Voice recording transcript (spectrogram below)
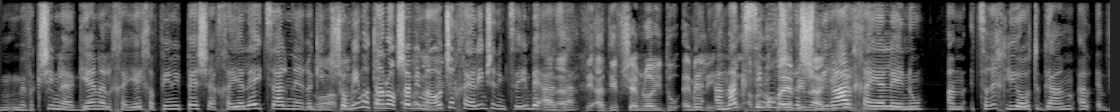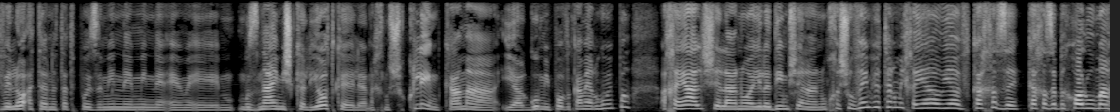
מבקשים להגן על חיי חפים מפשע. חיילי צה"ל נהרגים. לא, שומעים אבל, אותנו אבל, עכשיו אבל אימהות של חיילים שנמצאים בעזה. עדיף שהם לא ידעו. אמילי, אבל, המקסימום אבל לא של השמירה על חיילינו, צריך להיות גם, ולא, אתה נתת פה איזה מין, מין אה, אה, מאזניים משקליות כאלה, אנחנו שוקלים כמה יהרגו מפה וכמה יהרגו מפה, החייל שלנו, הילדים שלנו, חשובים יותר מחיי האויב, ככה זה, ככה זה בכל אומה.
